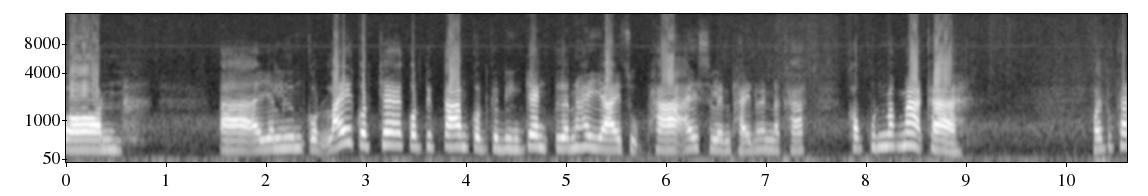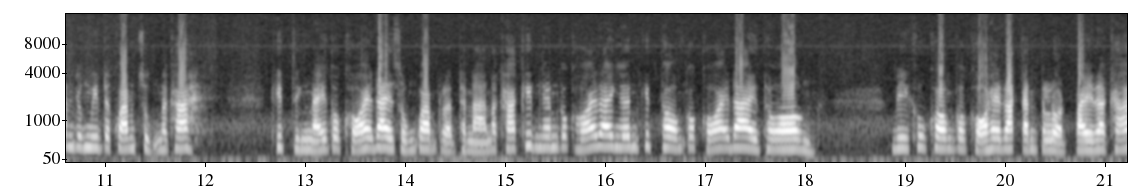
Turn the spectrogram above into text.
ก่อนอ่าอย่าลืมกดไลค์ กดแชร์ กดติดตาม กดกระดิ่งแจ้งเตือนให้ยายสุภาไอซ์แลนด์ไทยด้วยนะคะ ขอบคุณมาก ๆ ค่ะ ขอให้ทุกท่านจงมีแต่ความสุขนะคะ คิดสิ่งไหนก็ขอให้ได้สมความปรารถนานะคะ คิดเงินก็ขอให้ได้เงิน คิดทองก็ขอให้ได้ทอง มีคู่ครองก็ขอให้รักกันตลอดไปนะคะ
